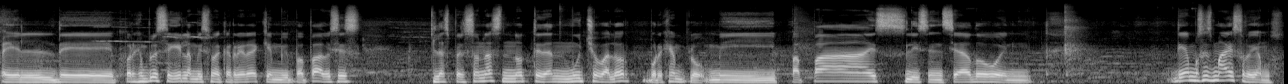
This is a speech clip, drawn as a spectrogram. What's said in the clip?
el de, por ejemplo, seguir la misma carrera que mi papá, a veces las personas no te dan mucho valor. Por ejemplo, mi papá es licenciado en, digamos, es maestro, digamos.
